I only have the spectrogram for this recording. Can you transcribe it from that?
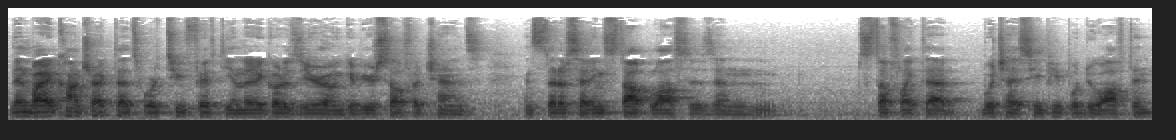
then buy a contract that's worth two fifty and let it go to zero and give yourself a chance instead of setting stop losses and stuff like that, which I see people do often.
